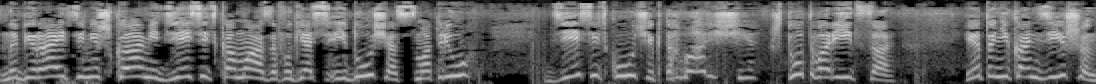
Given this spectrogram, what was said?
Набирайте мешками 10 КАМАЗов. Вот я иду сейчас, смотрю, 10 кучек, товарищи. Что творится? Это не кондишн.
